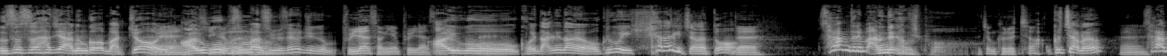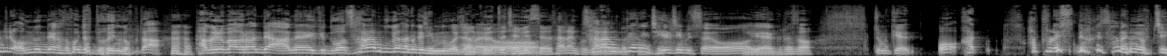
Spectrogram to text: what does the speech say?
으스스하지 않은 거 맞죠? 네, 아이고 무슨 뭐. 말씀이세요 지금? 불야성이에요, 불야성. 아이고 거의 난리 나요. 그리고 이 희한하게 있잖아 또 네. 사람들이 많은데 가고 싶어. 좀 그렇죠. 그렇지 않아요? 네. 사람들이 없는데 가서 혼자 누워 있는 것보다 바글바글한데 안에 이렇게 누워 서 사람 구경하는 게 재밌는 거잖아요. 아, 그것도 재밌어요, 사람 구경하는 사람 구경이 것도. 음. 제일 재밌어요. 예, 그래서 좀 이렇게 어, hot, hot place인데 왜 사람이 없지?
